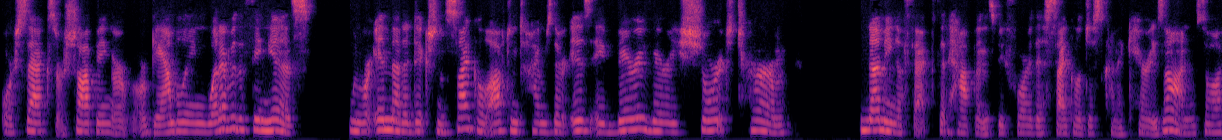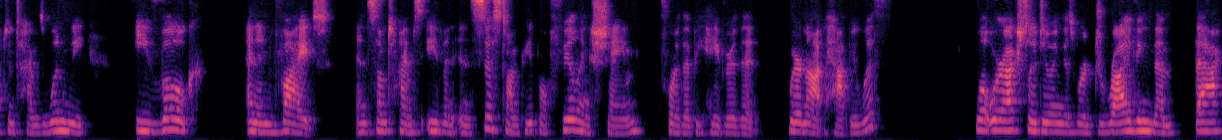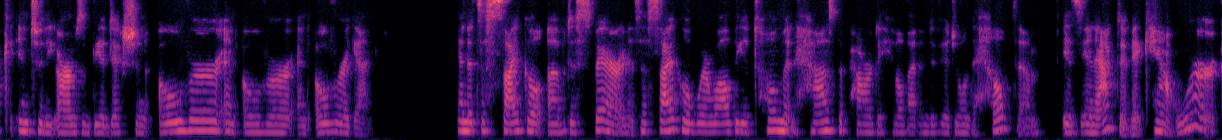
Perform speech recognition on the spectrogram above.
or sex or shopping or, or gambling whatever the thing is when we're in that addiction cycle oftentimes there is a very very short term numbing effect that happens before this cycle just kind of carries on. So oftentimes when we evoke and invite and sometimes even insist on people feeling shame for the behavior that we're not happy with. What we're actually doing is we're driving them back into the arms of the addiction over and over and over again. And it's a cycle of despair. And it's a cycle where, while the atonement has the power to heal that individual and to help them, it's inactive. It can't work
